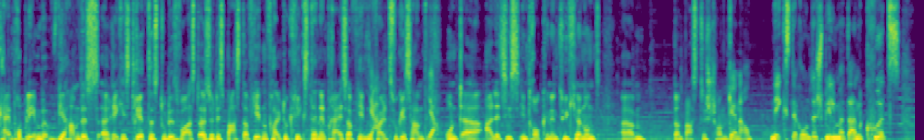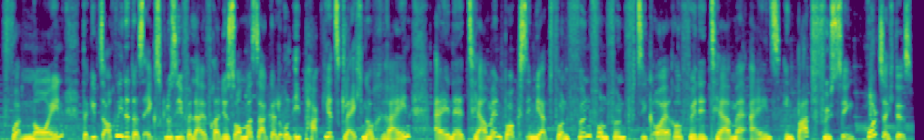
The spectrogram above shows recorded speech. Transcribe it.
kein Problem, wir haben das äh, registriert, dass du das warst. Also das passt auf jeden Fall. Du kriegst deinen Preis auf jeden Ja. Fall zugesandt Ja. und äh, alles ist in trockenen Tüchern und ähm, dann passt es schon. Genau. Nächste Runde spielen wir dann kurz vor neun. Da gibt es auch wieder das exklusive Live-Radio Sommersackerl und ich packe jetzt gleich noch rein eine Thermenbox im Wert von 55 Euro für die Therme 1 in Bad Füssing. Holt euch das.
